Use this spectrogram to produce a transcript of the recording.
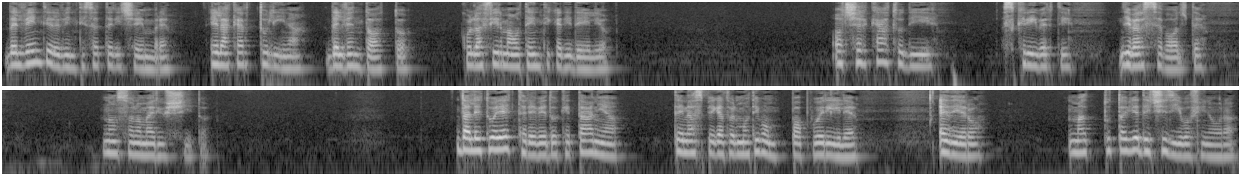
del 20 e del 27 dicembre e la cartolina del 28 con la firma autentica di Delio. Ho cercato di scriverti diverse volte. Non sono mai riuscito. Dalle tue lettere vedo che Tania te ne ha spiegato il motivo un po' puerile. È vero, ma tuttavia decisivo finora.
